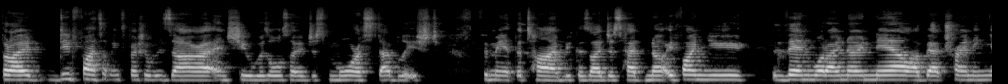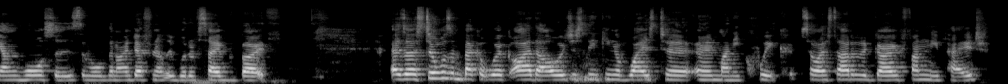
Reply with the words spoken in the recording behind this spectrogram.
But I did find something special with Zara, and she was also just more established for me at the time because I just had no, if I knew then what I know now about training young horses, well, then I definitely would have saved both. As I still wasn't back at work either, I was just thinking of ways to earn money quick. So I started a GoFundMe page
